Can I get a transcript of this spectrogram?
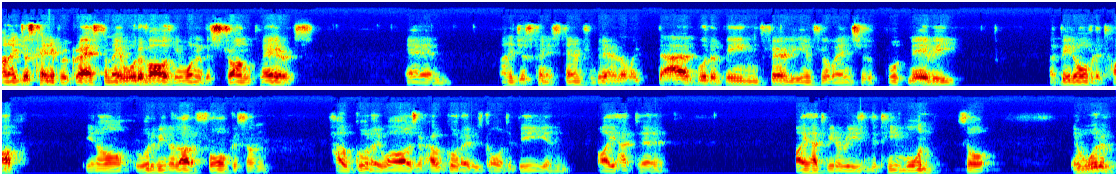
and I just kind of progressed, and I would have always been one of the strong players, um, and it just kind of stemmed from there. And my dad would have been fairly influential, but maybe a bit over the top. You know, it would have been a lot of focus on how good I was or how good I was going to be, and I had to, I had to be the reason the team won. So it would have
